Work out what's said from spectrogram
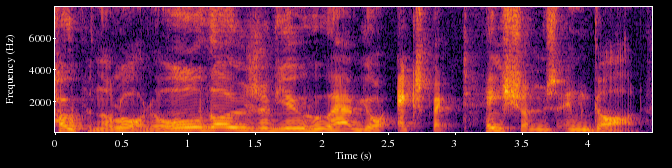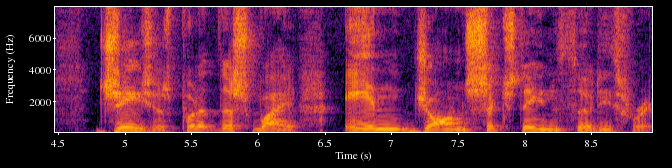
hope in the Lord. All those of you who have your expectations in God. Jesus put it this way in John 16 33.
